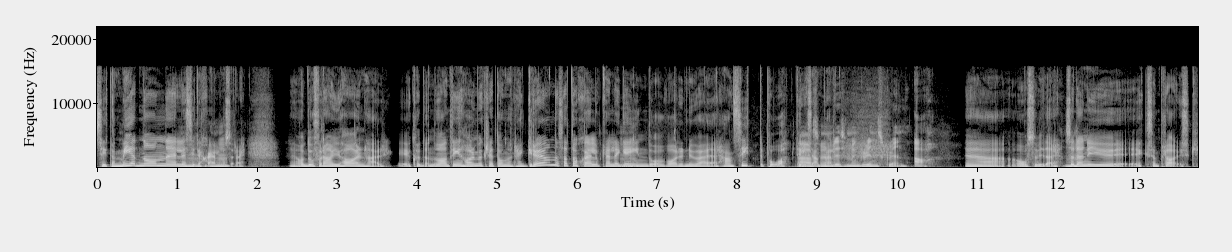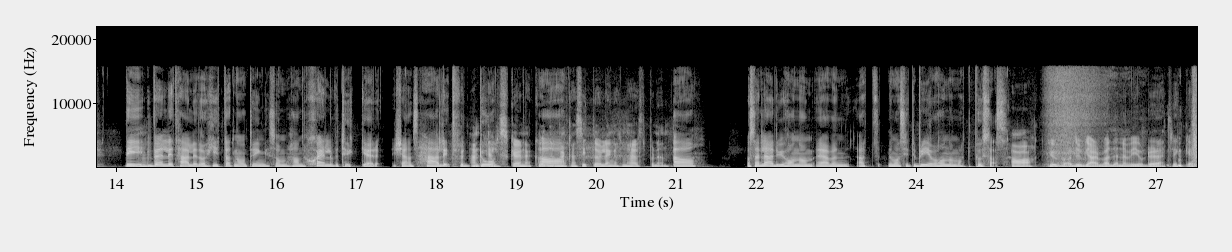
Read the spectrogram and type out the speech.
sitta med någon eller Mm, sitta själv. mm. och sådär. Eh, och Då får han ju ha den här eh, kudden. Och antingen Mm. har de klätt om den här grön, så att de själv kan lägga Mm. in då vad det nu är han sitter på, till ja, så den exempel. blir som en green screen. Ja, eh, och så vidare. Så Mm. den är ju exemplarisk. Det är Mm. väldigt härligt att ha hittat någonting som han själv tycker känns härligt. För Han då, älskar den här kudden. Ja. Han kan sitta hur länge som helst på den. ja. Och Sen lärde vi honom även att när man sitter bredvid honom att pussas. Ja, gud vad du garvade när vi gjorde det här tricket.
